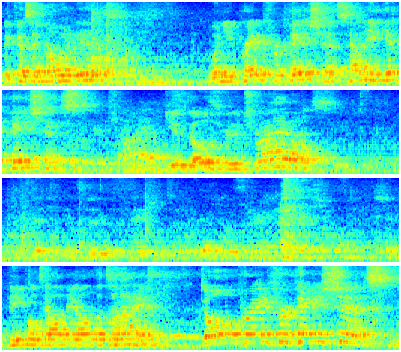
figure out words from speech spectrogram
Because I know what it is. When you pray for patience, how do you get patience? Trials. You go through trials. Consider the patience of the red with People tell me all the time, don't pray for patience.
